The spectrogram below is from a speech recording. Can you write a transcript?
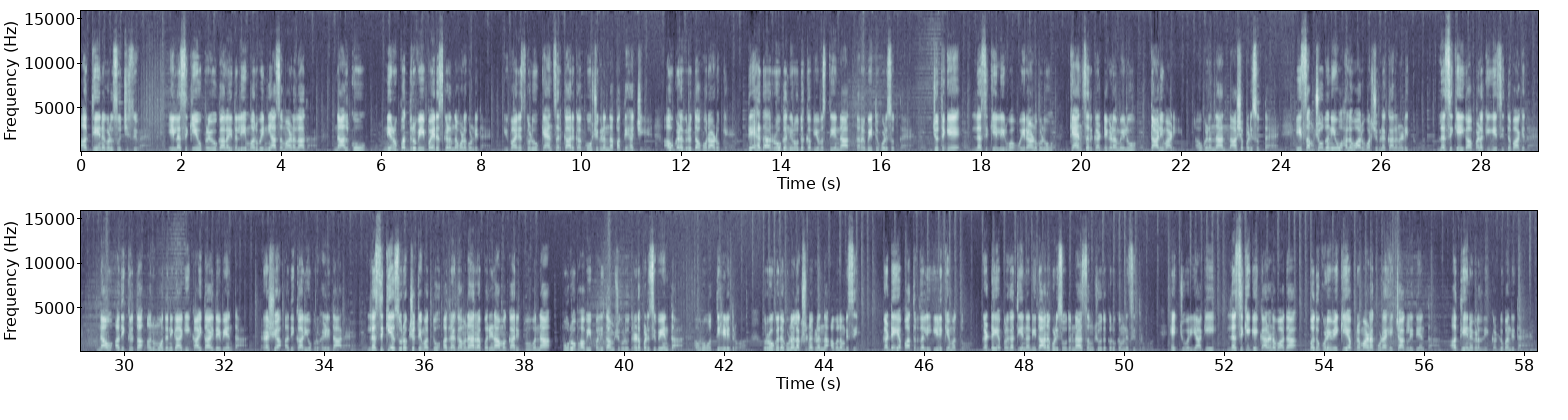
ಅಧ್ಯಯನಗಳು ಸೂಚಿಸಿವೆ. ಈ ಲಸಿಕೆಯು ಪ್ರಯೋಗಾಲಯದಲ್ಲಿ ಮರುವಿನ್ಯಾಸ ಮಾಡಲಾದ ನಾಲ್ಕು ನಿರುಪದ್ರವಿ ವೈರಸ್ಗಳನ್ನು ಒಳಗೊಂಡಿದೆ. ಈ ವೈರಸ್ಗಳು ಕ್ಯಾನ್ಸರ್ ಕಾರಕ ಕೋಶಗಳನ್ನು ಪತ್ತೆ ಹಚ್ಚಿ ಅವುಗಳ ವಿರುದ್ಧ ಹೋರಾಡೋಕೆ ದೇಹದ ರೋಗ ನಿರೋಧಕ ವ್ಯವಸ್ಥೆಯನ್ನ ತರಬೇತುಗೊಳಿಸುತ್ತೆ. ಜೊತೆಗೆ ಲಸಿಕೆಯಲ್ಲಿರುವ ವೈರಾಣುಗಳು ಕ್ಯಾನ್ಸರ್ ಗಡ್ಡೆಗಳ ಮೇಲೂ ದಾಳಿ ಮಾಡಿ ಅವುಗಳನ್ನು ನಾಶಪಡಿಸುತ್ತೆ. ಈ ಸಂಶೋಧನೆಯು ಹಲವಾರು ವರ್ಷಗಳ ಕಾಲ ನಡೆಯಿತು. ಲಸಿಕೆ ಈಗ ಬಳಕೆಗೆ ಸಿದ್ಧವಾಗಿದೆ. ನಾವು ಅಧಿಕೃತ ಅನುಮೋದನೆಗಾಗಿ ಕಾಯ್ತಾ ಇದ್ದೇವೆ ಅಂತ ರಷ್ಯಾ ಅಧಿಕಾರಿಯೊಬ್ಬರು ಹೇಳಿದ್ದಾರೆ. ಲಸಿಕೆಯ ಸುರಕ್ಷತೆ ಮತ್ತು ಅದರ ಗಮನಾರ್ಹ ಪರಿಣಾಮಕಾರಿತ್ವವನ್ನ ಪೂರ್ವಭಾವಿ ಫಲಿತಾಂಶಗಳು ದೃಢಪಡಿಸಿವೆ ಅಂತ ಅವರು ಒತ್ತಿ ಹೇಳಿದರು. ರೋಗದ ಗುಣಲಕ್ಷಣಗಳನ್ನು ಅವಲಂಬಿಸಿ ಗಡ್ಡೆಯ ಪಾತ್ರದಲ್ಲಿ ಇಳಿಕೆ ಮತ್ತು ಗಡ್ಡೆಯ ಪ್ರಗತಿಯನ್ನು ನಿಧಾನಗೊಳಿಸುವುದನ್ನು ಸಂಶೋಧಕರು ಗಮನಿಸಿದರು. ಹೆಚ್ಚುವರಿಯಾಗಿ ಲಸಿಕೆಗೆ ಕಾರಣವಾದ ಬದುಕುಳಿವಿಕೆಯ ಪ್ರಮಾಣ ಕೂಡ ಹೆಚ್ಚಾಗಲಿದೆ ಅಂತ ಅಧ್ಯಯನಗಳಲ್ಲಿ ಕಂಡುಬಂದಿದೆ.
